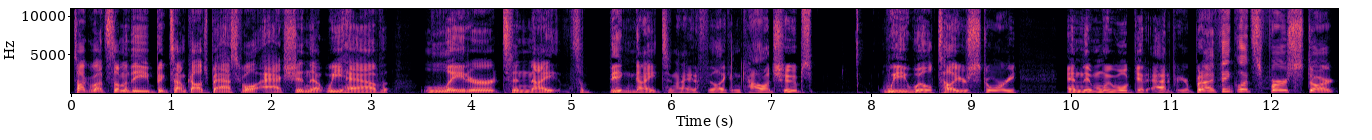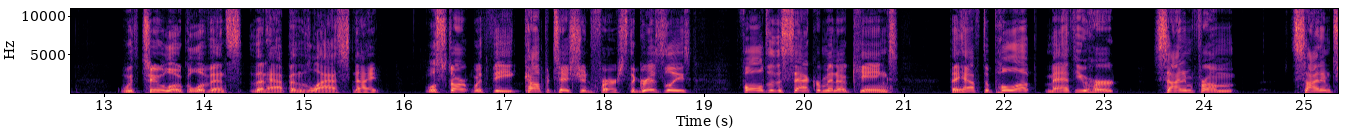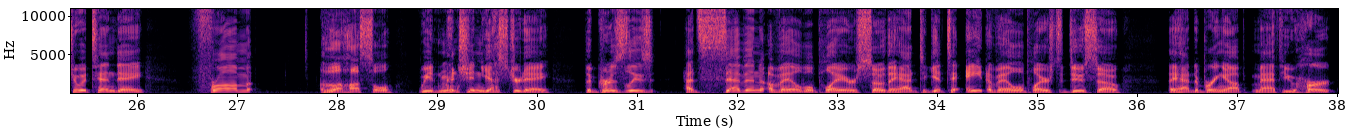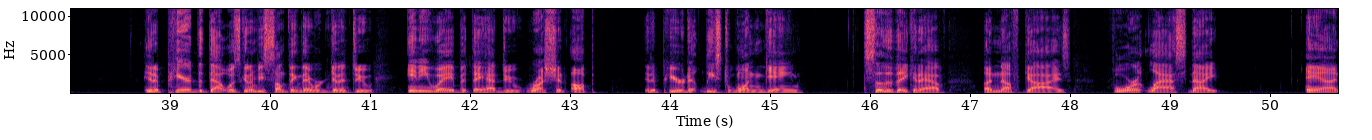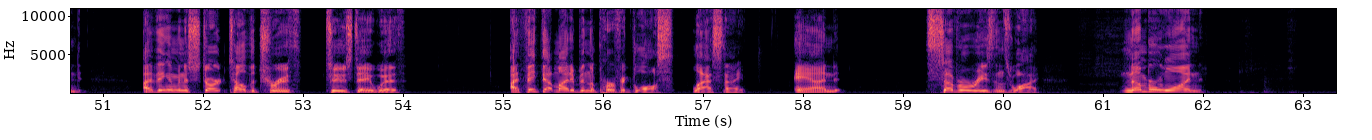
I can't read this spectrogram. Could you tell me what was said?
talk about some of the big time college basketball action that we have later tonight. It's a big night tonight, I feel like, in college hoops. We will tell your story and then we will get out of here. But I think let's first start with two local events that happened last night. We'll start with the competition first. The Grizzlies fall to the Sacramento Kings. They have to pull up Matthew Hurt, sign him from sign him to a 10-day from the hustle. We had mentioned yesterday the Grizzlies had seven available players, so they had to get to eight available players to do so. They had to bring up Matthew Hurt. It appeared that that was going to be something they were going to do anyway, but they had to rush it up. It appeared at least one game so that they could have enough guys for last night. And I think I'm going to start Tell the Truth Tuesday with I think that might have been the perfect loss last night. And several reasons why number one,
